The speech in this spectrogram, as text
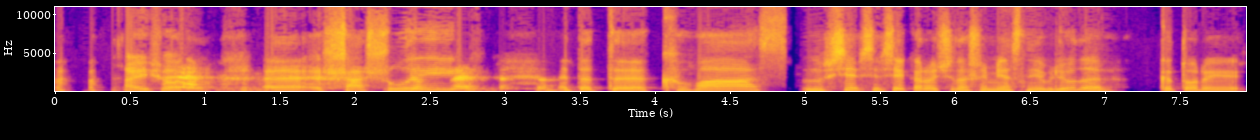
А еще там э, шашлык, этот э, квас, ну все-все-все, короче, наши местные блюда, которые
